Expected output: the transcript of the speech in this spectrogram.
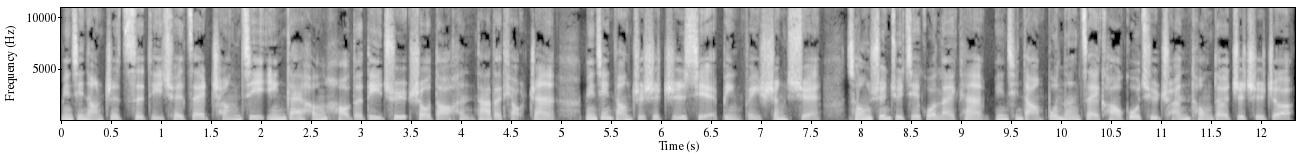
民进党这次的确在成绩应该很好的地区受到很大的挑战。民进党只是止血，并非胜选。从选举结果来看，民进党不能再靠过去传统的支持者，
